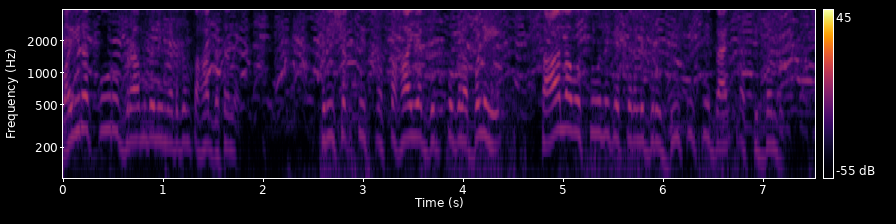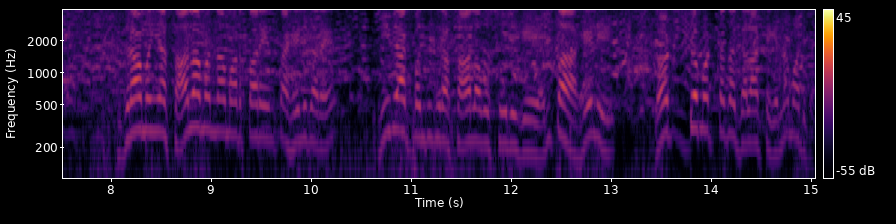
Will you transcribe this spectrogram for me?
ಬೈರಕೂರು ಗ್ರಾಮದಲ್ಲಿ ನಡೆದಂತಹ ಘಟನೆ. ಸ್ತ್ರೀ ಶಕ್ತಿ ಸ್ವಸಹಾಯ ಗುಂಪುಗಳ ಬಳಿ ಸಾಲ ವಸೂಲಿಗೆ ತೆರಳಿದ್ರು ಡಿಸಿಸಿ ಬ್ಯಾಂಕ್ನ ಸಿಬ್ಬಂದಿ. ಸಿದ್ದರಾಮಯ್ಯ ಸಾಲ ಮನ್ನಾ ಮಾಡ್ತಾರೆ ಅಂತ ಹೇಳಿದ್ದಾರೆ ನೀವ್ಯಾಕೆ ಬಂದಿದ್ದೀರಾ ಸಾಲ ವಸೂಲಿಗೆ ಅಂತ ಹೇಳಿ ದೊಡ್ಡ ಮಟ್ಟದ ಗಲಾಟೆಯನ್ನು ಮಾಡಿದೆ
